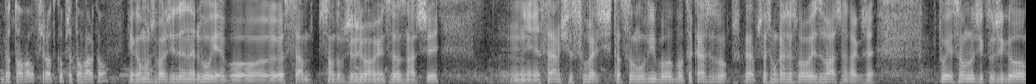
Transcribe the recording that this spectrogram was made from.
gotował w środku przed tą walką? Ja go może bardziej denerwuję, bo sam, sam to przeżywam, wiem co to znaczy. Staram się słuchać to, co on mówi, bo, bo to każde, przepraszam, każde słowo jest ważne, także tu są ludzie, którzy go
